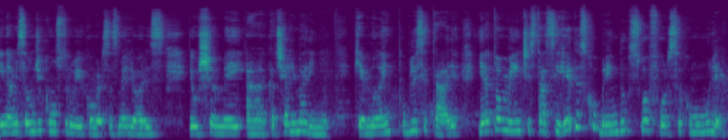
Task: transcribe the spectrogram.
E na missão de construir conversas melhores, eu chamei a Catiele Marinho, que é mãe, publicitária e atualmente está se redescobrindo sua força como mulher.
